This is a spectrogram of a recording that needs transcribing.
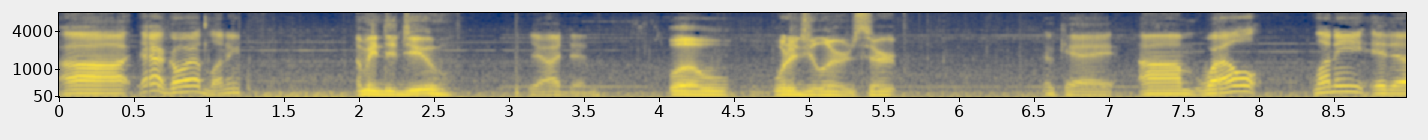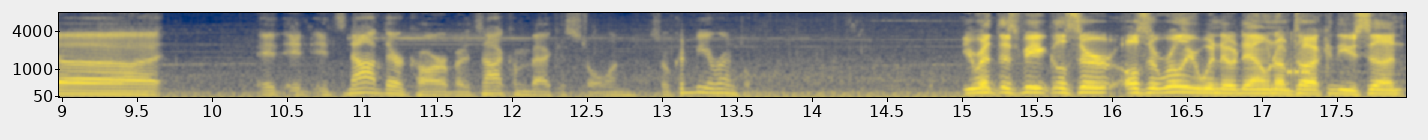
Oh. Uh, yeah, go ahead, Lenny. I mean, did you? Yeah, I did. Well, what did you learn, sir? Okay. Um. Well, Lenny, it uh, it, it it's not their car, but it's not coming back as stolen, so it could be a rental. You rent this vehicle, sir? Also, roll your window down when I'm talking to you, son.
